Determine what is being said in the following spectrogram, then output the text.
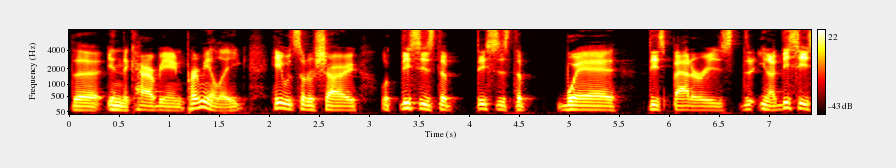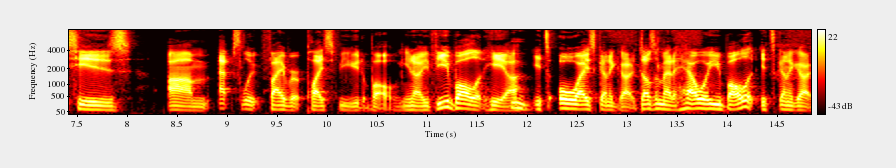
the in the Caribbean Premier League, he would sort of show, look, this is the this is the where this batter is, the, you know, this is his um, absolute favorite place for you to bowl. You know, if you bowl it here, it's always going to go. Doesn't matter how well you bowl it, it's going to go.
